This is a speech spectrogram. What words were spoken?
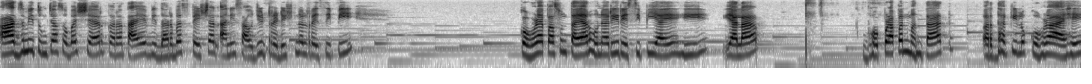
आज मी तुमच्यासोबत शेअर करत आहे विदर्भ स्पेशल आणि सावजी ट्रेडिशनल रेसिपी कोहळ्यापासून तयार होणारी रेसिपी आहे ही. याला भोपळा पण म्हणतात. अर्धा किलो कोहळा आहे.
